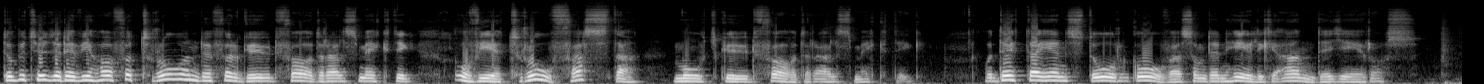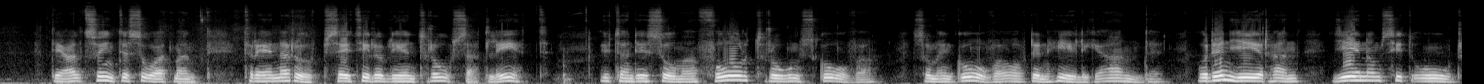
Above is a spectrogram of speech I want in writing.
då betyder det att vi har förtroende för Gud Fader allsmäktig och vi är trofasta mot Gud Fader allsmäktig. Och detta är en stor gåva som den helige Ande ger oss. Det är alltså inte så att man tränar upp sig till att bli en trosatlet, utan det är så man får trons gåva som en gåva av den helige Ande. Och den ger han genom sitt ord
